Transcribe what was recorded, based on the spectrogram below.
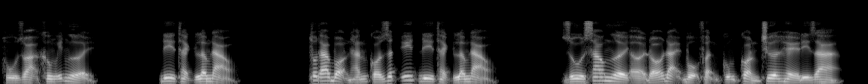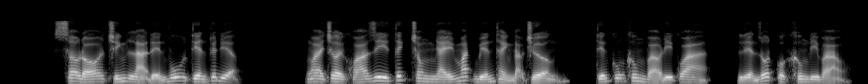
hù dọa không ít người. Đi Thạch Lâm đảo. Tốt đã bọn hắn có rất ít đi Thạch Lâm đảo. Dù sao người ở đó đại bộ phận cũng còn chưa hề đi ra. Sau đó chính là đến Vũ Tiên Tuyết Địa. Ngoài trời khóa di tích trong nháy mắt biến thành đạo trường, tiến cũng không vào đi qua, liền rốt cuộc không đi vào.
